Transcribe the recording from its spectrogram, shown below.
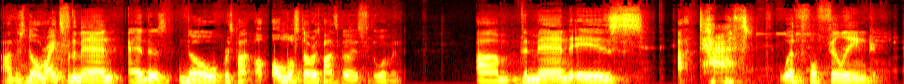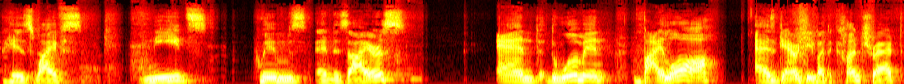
Uh, there's no rights for the man, and there's no respon- almost no responsibilities for the woman. Um, the man is uh, tasked with fulfilling his wife's needs, whims, and desires. And the woman, by law, as guaranteed by the contract,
